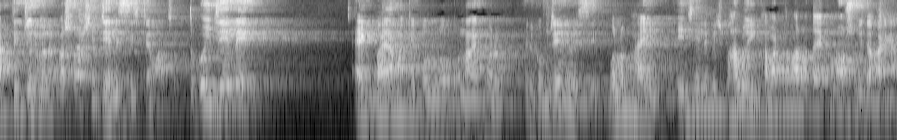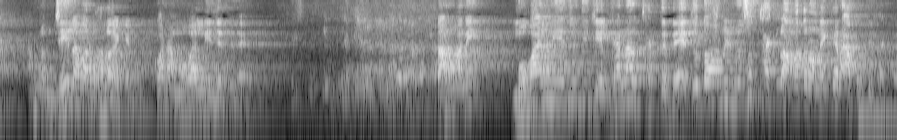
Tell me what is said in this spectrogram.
আর্থিক জরিমানার পাশাপাশি জেলের সিস্টেম আছে। তো ওই জেলে এক ভাই আমাকে বলল, ওনার একবার এরকম জেল হয়েছে। বলল, ভাই, এই জেলে বেশ ভালোই খাবার দাবারও দেয় কোনো অসুবিধা হয় না। আমি বললাম, জেল আবার ভালো হয় কেন? কয়, না, মোবাইল নিয়ে যেতে দেয়। তার মানে মোবাইল নিয়ে যদি জেলখানাও থাকতে দেয়, তো দশ বিশ বছর থাকলেও আমাদের অনেকের আপত্তি থাকবে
